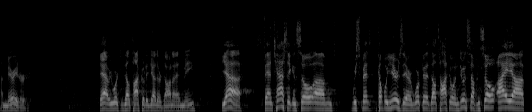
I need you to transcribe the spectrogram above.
I married her. Yeah, we worked at Del Taco together, Donna and me. Yeah, fantastic. And so um, we spent a couple years there working at Del Taco and doing stuff. And so I. Uh,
